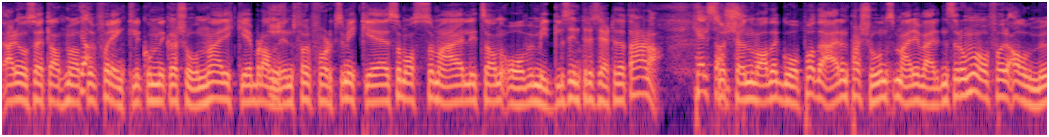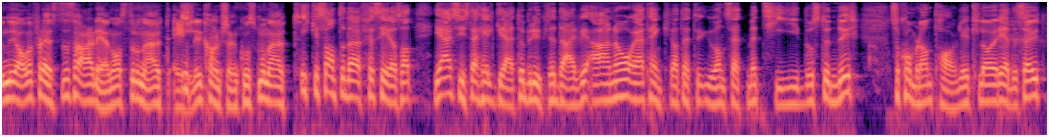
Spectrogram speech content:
er det jo også et eller annet med at Ja. det forenkler kommunikasjonen her. Ikke blande inn for folk som ikke Som oss som er litt sånn over middels interessert i dette her, da. Helt Så skjønn hva det går på. Det er en person som er i verdensrommet, og for allmuen de aller fleste så er det en astronaut, eller kanskje en kosmonaut. Ikke sant, og derfor sier jeg altså at jeg syns det er helt greit å bruke det der vi er nå, og jeg tenker at dette uansett med tid og stunder, så kommer det antagelig til å rede seg ut.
